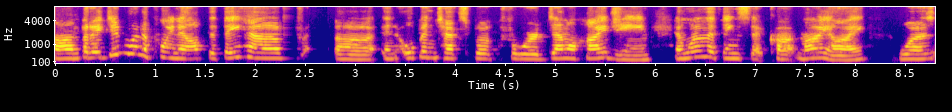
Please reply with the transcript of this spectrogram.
Um, but I did want to point out that they have uh, an open textbook for dental hygiene. And one of the things that caught my eye was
